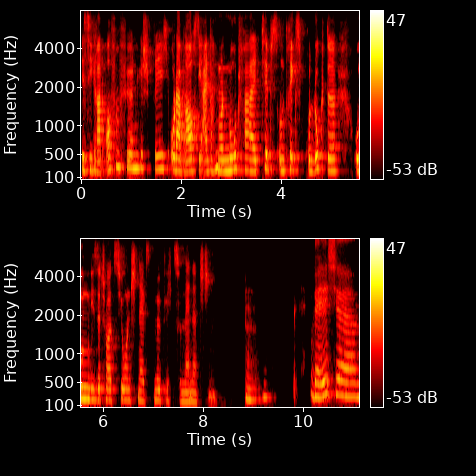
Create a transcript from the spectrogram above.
Ist sie gerade offen für ein Gespräch oder braucht sie einfach nur Notfalltipps und Tricks, Produkte, um die Situation schnellstmöglich zu managen? Mhm. Welche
